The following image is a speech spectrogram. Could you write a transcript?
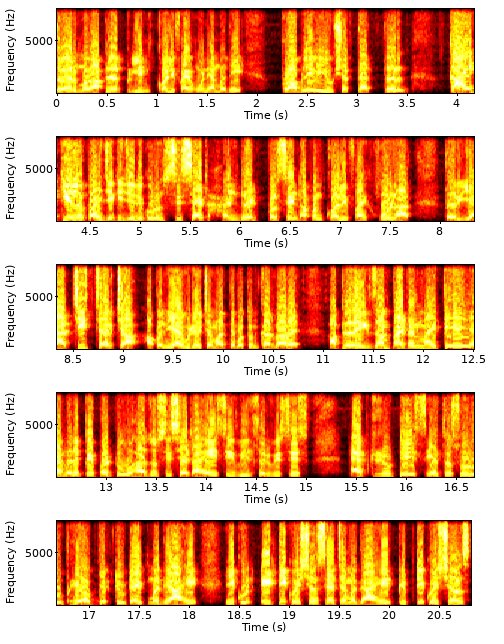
तर मग आपल्याला प्रिलिम क्वालिफाय होण्यामध्ये प्रॉब्लेम येऊ शकतात. तर काय केलं पाहिजे की जेणेकरून सीसॅट हंड्रेड पर्सेंट आपण क्वालिफाय होणार? तर याची चर्चा आपण या व्हिडिओच्या माध्यमातून करणार आहे. आपल्याला एक्झाम पॅटर्न माहिती आहे. यामध्ये पेपर टू हा जो सीसॅट आहे सिव्हिल सर्व्हिसेस ऍप्टिट्यूड टेस्ट याचं स्वरूप हे ऑब्जेक्टिव्ह टाईपमध्ये आहे. एकूण एटी क्वेश्चन्स याच्यामध्ये आहेत. फिफ्टी क्वेश्चन्स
